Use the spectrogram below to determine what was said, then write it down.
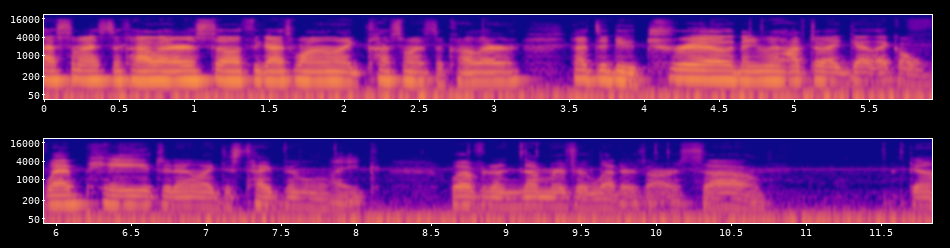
customize the color. So if you guys want to like customize the color, you have to do true. Then you have to like get like a web page and then like just type in like whatever the numbers or letters are. So gonna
